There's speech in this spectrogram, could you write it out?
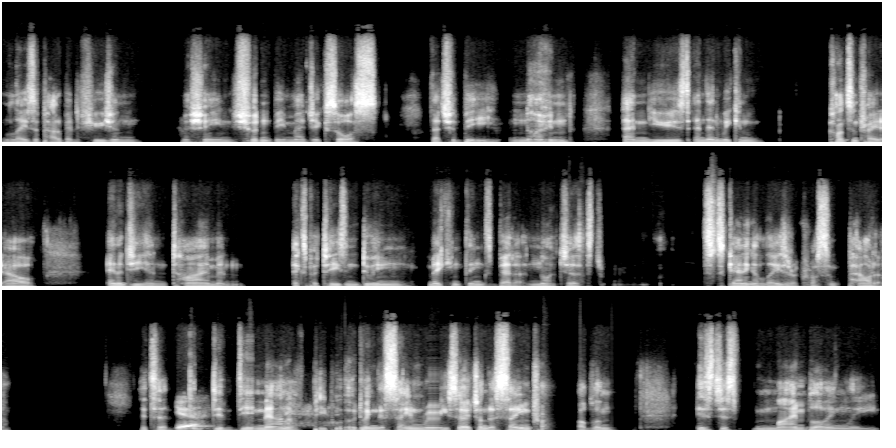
laser powder bed fusion machine shouldn't be magic source. That should be known and used, and then we can concentrate our energy and time and expertise in doing making things better, not just scanning a laser across some powder. It's a yeah. the, the amount of people who are doing the same research on the same problem is just mind-blowingly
